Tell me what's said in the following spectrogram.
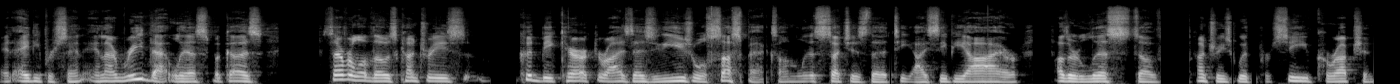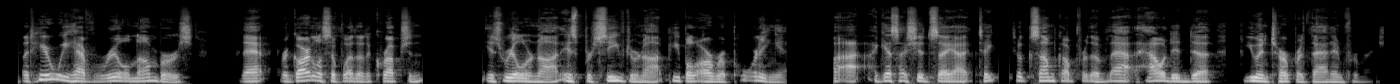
at 80%. And I read that list because several of those countries could be characterized as the usual suspects on lists such as the TICPI or other lists of countries with perceived corruption. But here we have real numbers that, regardless of whether the corruption is real or not, is perceived or not, people are reporting it. I, guess I should say I take, took some comfort of that. How did uh, you interpret that information?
